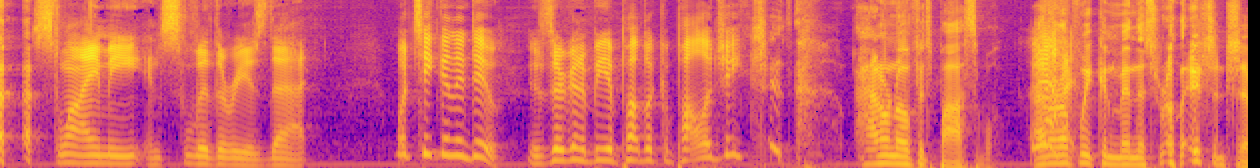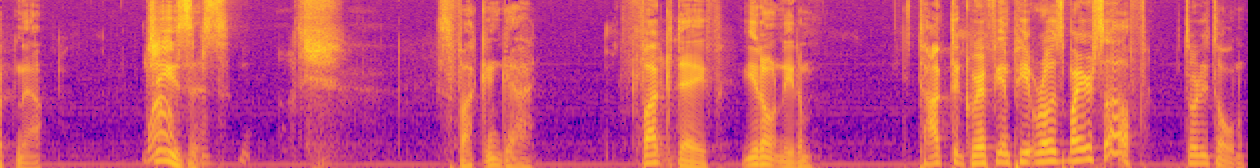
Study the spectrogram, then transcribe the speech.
slimy and slithery as that. What's he going to do? Is there going to be a public apology? I don't know if it's possible. I don't know if we can mend this relationship now. Well, Jesus. This fucking guy. Fuck Dave. You don't need him. Talk to Griffey and Pete Rose by yourself. That's what he told him.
